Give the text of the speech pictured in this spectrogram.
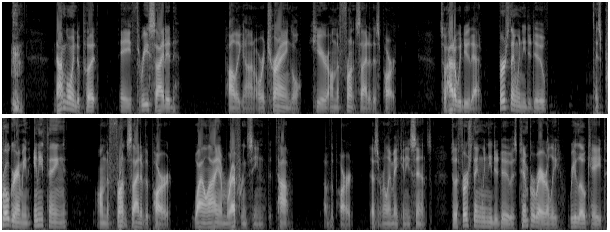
now I'm going to put a three-sided polygon or a triangle here on the front side of this part. So how do we do that? First thing we need to do is programming anything on the front side of the part while I am referencing the top of the part. Doesn't really make any sense. So the first thing we need to do is temporarily relocate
